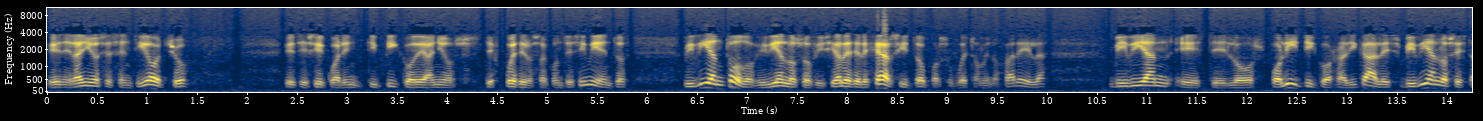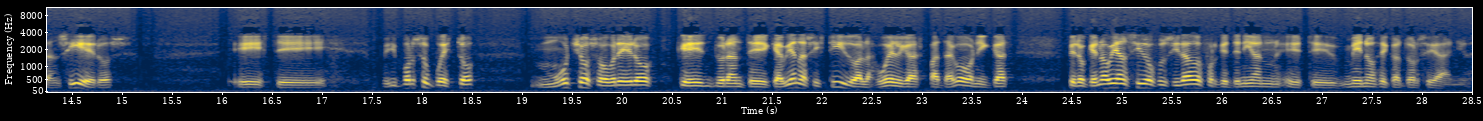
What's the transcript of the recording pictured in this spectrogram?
en el año 68, es decir, cuarenta y pico de años después de los acontecimientos, vivían todos, vivían los oficiales del ejército, por supuesto menos Varela, vivían este, los políticos radicales, vivían los estancieros, este, y por supuesto muchos obreros que durante que habían asistido a las huelgas patagónicas, pero que no habían sido fusilados porque tenían este, menos de 14 años.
